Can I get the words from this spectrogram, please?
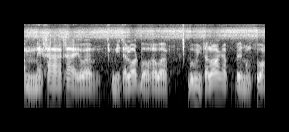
ทำแม่ค้าขายว่ามีตลอดบอกครับว่าบ่มีตลอดครับ เป็นบางช่วง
